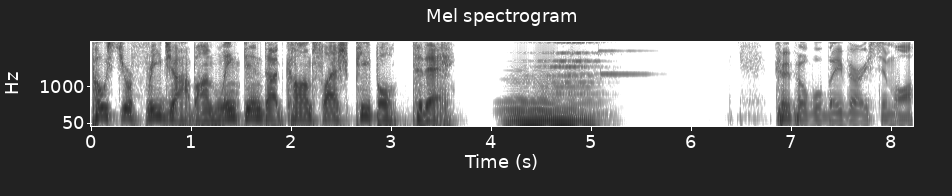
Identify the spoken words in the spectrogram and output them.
Post your free job on linkedin.com slash people today. Cooper will be very similar.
